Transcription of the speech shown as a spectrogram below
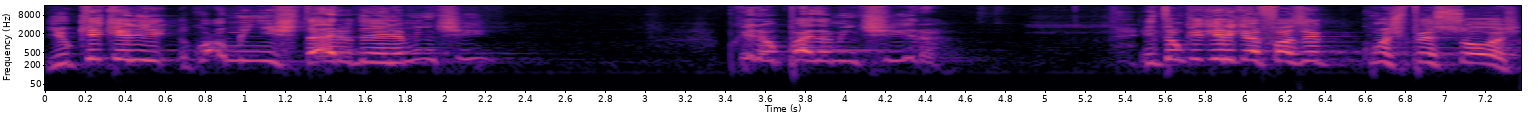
E o que que ele, qual é o ministério dele? É mentir. Porque ele é o pai da mentira. Então o que, que ele quer fazer com as pessoas?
